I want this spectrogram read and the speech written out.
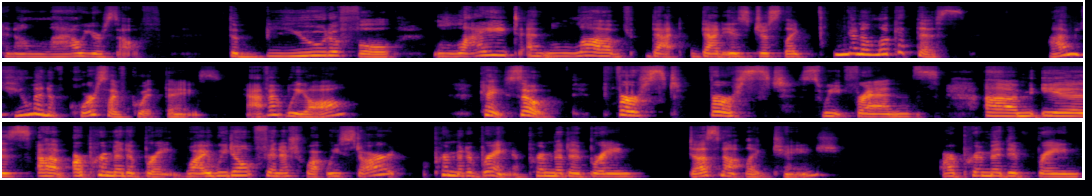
and allow yourself the beautiful light and love that that is just like i'm going to look at this I'm human. Of course, I've quit things. Haven't we all? Okay, so first, first, sweet friends, um, is uh, our primitive brain. Why we don't finish what we start? Primitive brain. A primitive brain does not like change. Our primitive brain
